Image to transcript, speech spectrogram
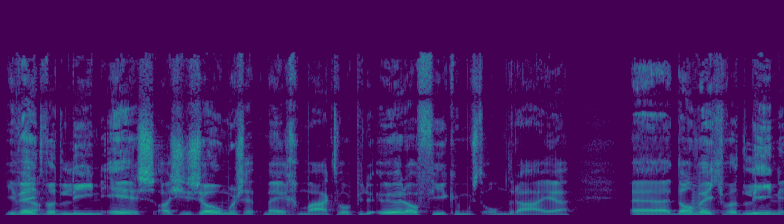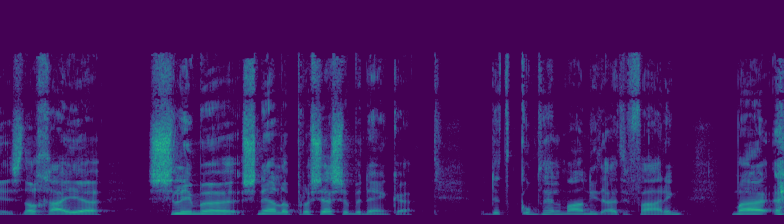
Je weet Ja. wat lean is als je zomers hebt meegemaakt waarop je de euro vier keer moest omdraaien. Eh, dan weet je wat lean is. Dan ga je slimme, snelle processen bedenken. Dit komt helemaal niet uit ervaring. Maar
